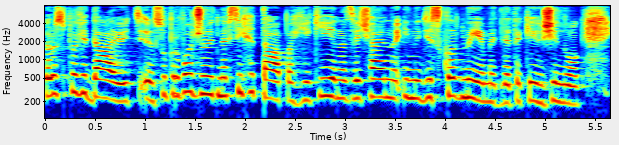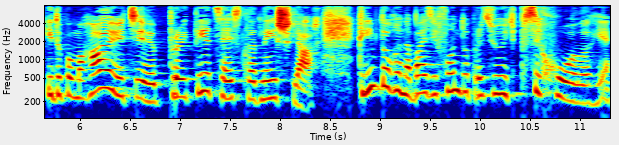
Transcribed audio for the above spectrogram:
розповідають, супроводжують на всіх етапах, які є надзвичайно іноді складними для таких жінок, і допомагають е, пройти цей складний шлях. Крім того, на базі фонду працюють психологи,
